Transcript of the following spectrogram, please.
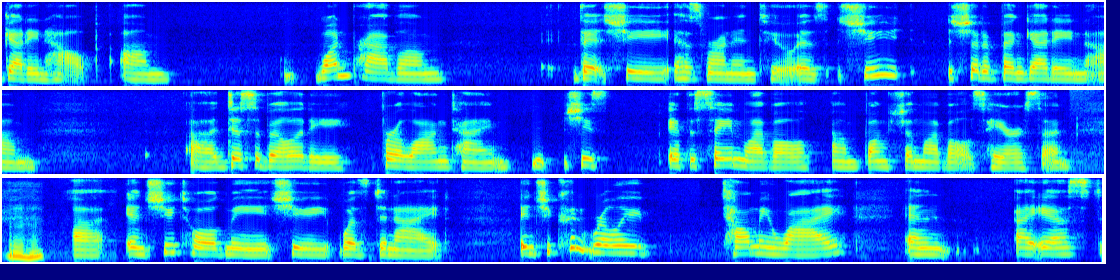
getting help. Um, one problem that she has run into is she should have been getting um, uh, disability for a long time. She's at the same level, um, function level as Harrison. Mm-hmm. Uh, and she told me she was denied. And she couldn't really tell me why. And I asked,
